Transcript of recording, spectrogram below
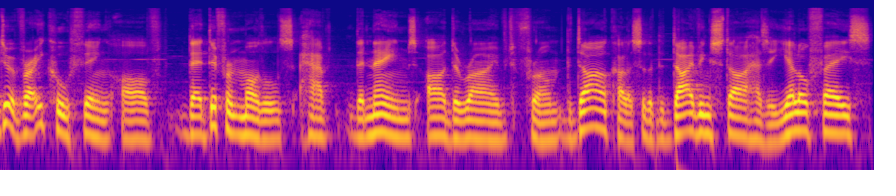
do a very cool thing of their different models have the names are derived from the dial color. So that the diving star has a yellow face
